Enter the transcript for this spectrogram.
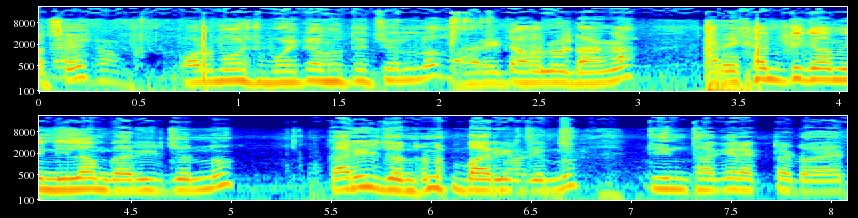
আছে। অলমোস্ট বৈকাল হতে চলল, আর এটা হলো ডাঙা। আর এখান থেকে আমি নিলাম গাড়ির জন্য গাড়ির জন্য না, বাড়ির জন্য। তিন থাকের একটা ডয়ার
